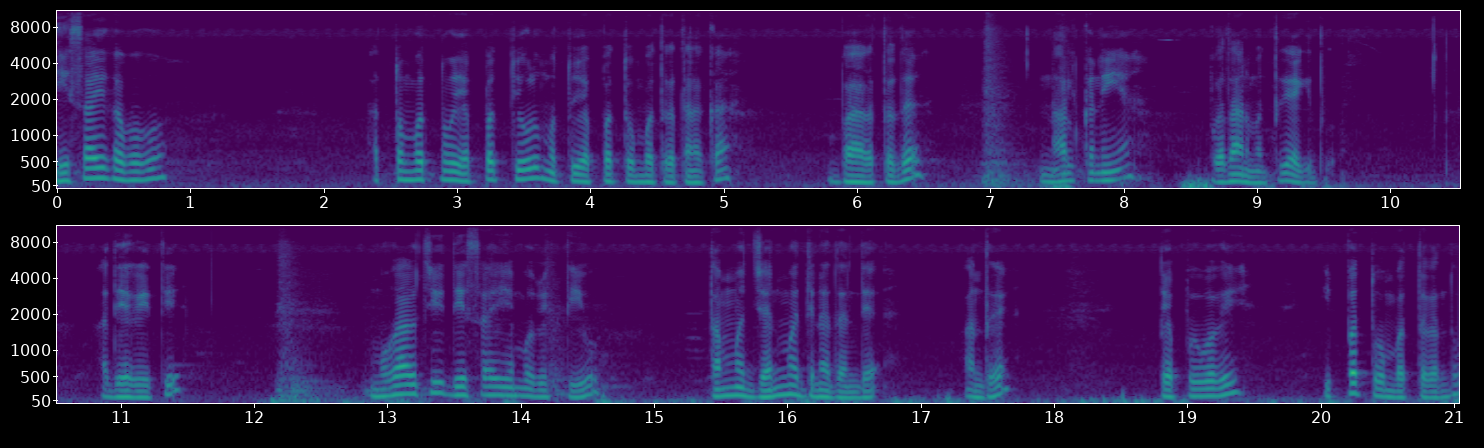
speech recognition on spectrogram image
ದೇಸಾಯಿರವರು ಹತ್ತೊಂಬತ್ತು ನೂರ ಎಪ್ಪತ್ತೇಳು ಮತ್ತು ಎಪ್ಪತ್ತೊಂಬತ್ತರ ತನಕ ಭಾರತದ ನಾಲ್ಕನೆಯ ಪ್ರಧಾನಮಂತ್ರಿಯಾಗಿದ್ದರು. ಅದೇ ರೀತಿ ಮೊರಾರ್ಜಿ ದೇಸಾಯಿ ಎಂಬ ವ್ಯಕ್ತಿಯು ತಮ್ಮ ಜನ್ಮದಿನದಂದೇ ಅಂದರೆ ಫೆಬ್ರವರಿ ಇಪ್ಪತ್ತೊಂಬತ್ತರಂದು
